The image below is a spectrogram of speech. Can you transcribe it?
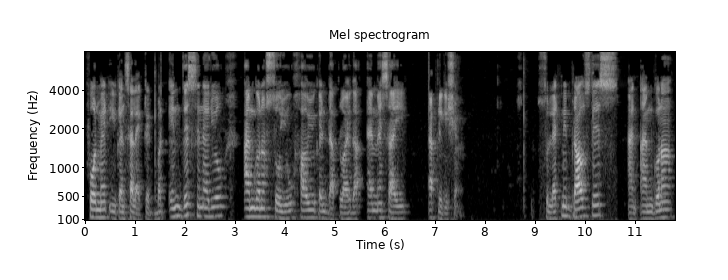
format you can select it. But in this scenario i'm gonna show you how you can deploy the msi application. So let me browse this and i'm gonna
